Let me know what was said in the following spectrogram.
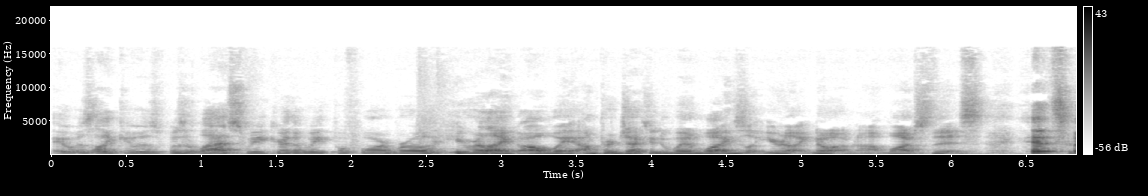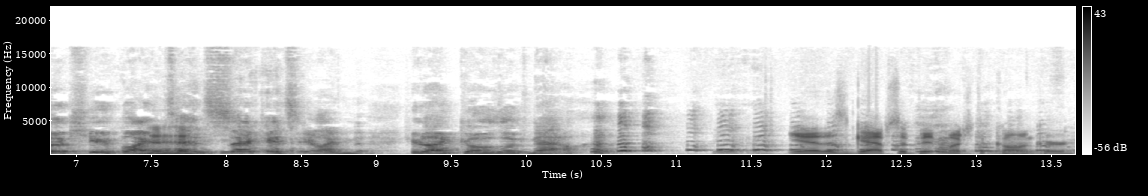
it was like it was was it last week or the week before, bro? You were like, "Oh wait, I'm projected to win what?" He's like, "You're like, no, I'm not. Watch this." It took you like ten seconds. You're like, you're like, go look now. yeah, Yeah, this gap's a bit much to I'll conquer.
